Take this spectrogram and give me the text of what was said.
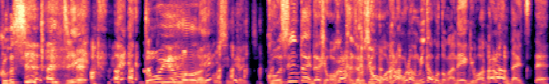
ご神体値どういうものなのご神体値。ご神体だけわからんじゃん。ようわからん。俺は見たことがねえきわからんたいっつって、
